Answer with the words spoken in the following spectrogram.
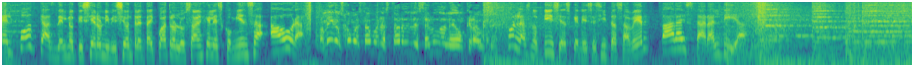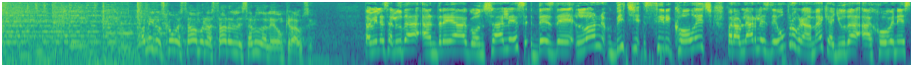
El podcast del noticiero Univisión 34 Los Ángeles comienza ahora. Amigos, ¿cómo están? Buenas tardes. Les saluda León Krause. Con las noticias que necesitas saber para estar al día. Amigos, ¿cómo están? Buenas tardes. Les saluda León Krause. También le saluda Andrea González desde Long Beach City College para hablarles de un programa que ayuda a jóvenes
